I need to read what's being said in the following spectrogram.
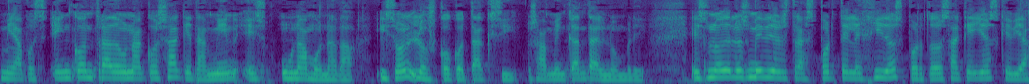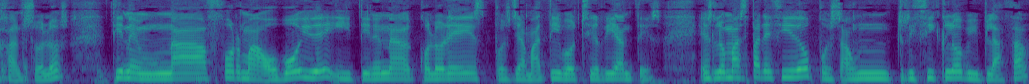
Mira, pues he encontrado una cosa que también es una monada, y son los cocotaxi. O sea, me encanta el nombre. Es uno de los medios de transporte elegidos por todos aquellos que viajan solos. Tienen una forma ovoide y tienen colores pues llamativos, chirriantes. Es lo más parecido pues a un triciclo biplaza.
